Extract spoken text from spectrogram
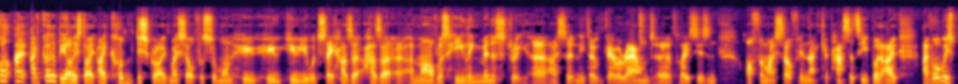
Well, I, have got to be honest. I, I couldn't describe myself as someone who who who you would say has a has a, a marvelous healing ministry. Uh, I certainly don't go around uh, places and offer myself in that capacity. But I've I've always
